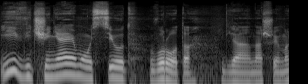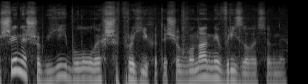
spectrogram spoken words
І відчиняємо ось ці от ворота для нашої машини, щоб їй було легше проїхати, щоб вона не врізалася в них.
